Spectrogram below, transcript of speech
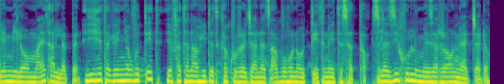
የሚለውን ማየት አለብን። ይህ የተገኘው ውጤት የፈተናው ሂደት ከኩረጃ ነጻ በሆነ ውጤት ነው የተሰጠው። ስለዚህ ሁሉም የዘራውን ነው ያጨደው።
